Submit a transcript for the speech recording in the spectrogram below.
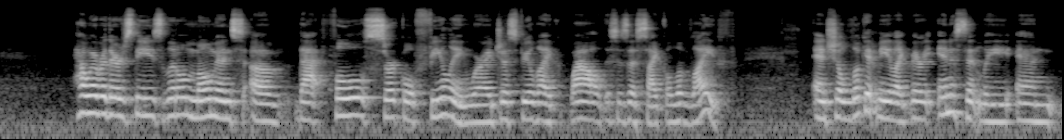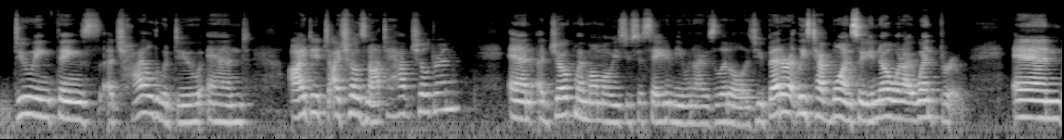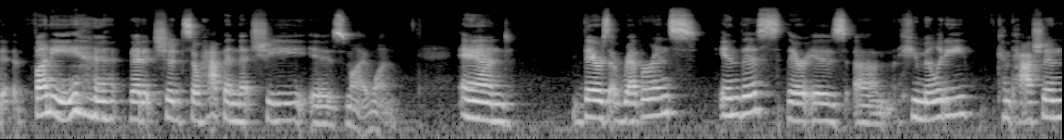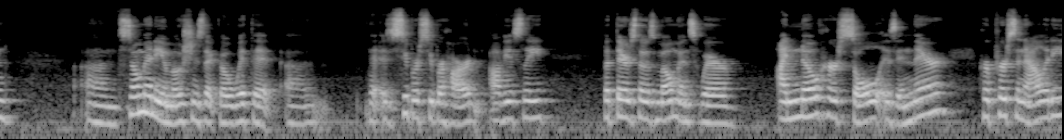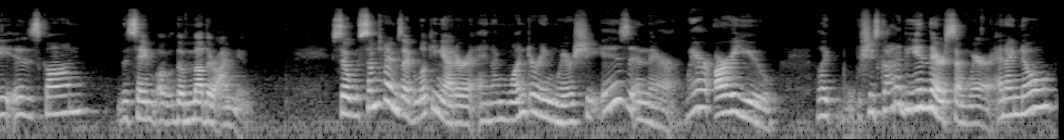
However there's these little moments of that full circle feeling where i just feel like wow this is a cycle of life. And she'll look at me like very innocently and doing things a child would do and i did i chose not to have children. And a joke my mom always used to say to me when i was little is you better at least have one so you know what i went through. And funny that it should so happen that she is my one. And there's a reverence in this. There is um, humility compassion um, so many emotions that go with it um, that is super super hard obviously. But there's those moments where i know her soul is in there. Her personality is gone the same oh, the mother i knew. So sometimes i'm looking at her and i'm wondering where she is in there. Where are you? Like she's got to be in there somewhere. And i know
